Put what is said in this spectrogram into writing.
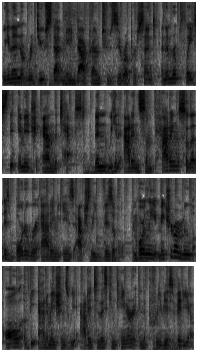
We can then reduce that main background to 0% and then replace the image and the text. Then we can add in some padding so that this border we're adding is actually visible. Importantly, make sure to remove all of the animations we added to this container in the previous video.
